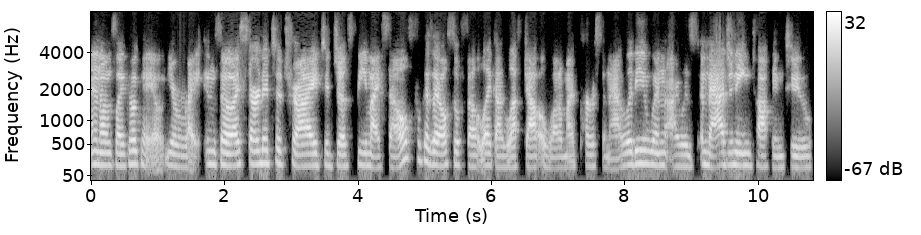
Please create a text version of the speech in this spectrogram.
And I was like, okay, oh, you're right. And so I started to try to just be myself because I also felt like I left out a lot of my personality when I was imagining talking to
